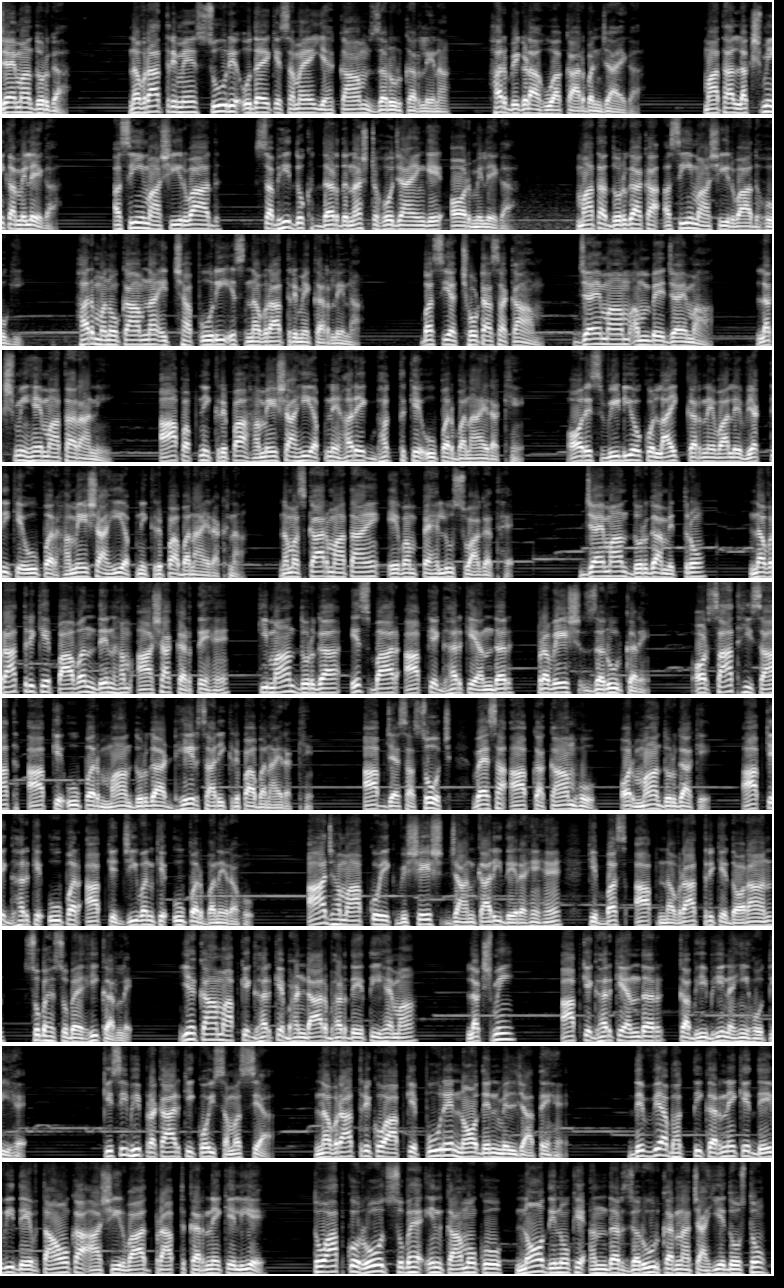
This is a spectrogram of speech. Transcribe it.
जय माँ दुर्गा। नवरात्रि में सूर्य उदय के समय यह काम ज़रूर कर लेना। हर बिगड़ा हुआ कार बन जाएगा। माता लक्ष्मी का मिलेगा। असीम आशीर्वाद, सभी दुख दर्द नष्ट हो जाएँगे और मिलेगा। माता दुर्गा का असीम आशीर्वाद होगी। हर मनोकामना इच्छा पूरी इस नवरात्रि में कर लेना। बस यह छोटा सा काम। जय माम अंबे जय माँ। लक्ष्मी है माता रानी। आप अपनी कृपा हमेशा ही अपने हर एक भक्त के ऊपर बनाए रखें। और इस वीडियो को लाइक करने वाले व्यक्ति के ऊपर हमेशा ही अपनी कृपा बनाए रखना। नमस्कार माताएँ, एवं पहलू स्वागत है। जय माँ दुर्गा मित्रों, नवरात्रि के पावन दिन हम आशा करते हैं कि माँ दुर्गा इस बार आपके घर के अंदर प्रवेश ज़रूर करें और साथ ही साथ आपके ऊपर माँ दुर्गा ढेर सारी कृपा बनाए रखें। आप जैसा सोच, वैसा आपका काम हो और माँ दुर्गा के, आपके घर के ऊपर, आपके जीवन के ऊपर बने रहो। आज हम आपको एक विशेष जानकारी दे रहे हैं कि बस आप नवरात्रि के दौरान सुबह सुबह ही कर ले। यह काम आपके घर के भंडार भर देती है माँ। लक्ष्मी, आपके घर के अंदर कभी भी नहीं होती है। किसी भी प्रकार की कोई समस्या, नवरात्रि को आपके पूरे नौ दिन मिल जाते हैं। दिव्या भक्ति करने के देवी देवताओं का आशीर्वाद प्राप्त करने के लिए तो आपको रोज सुबह इन कामों को नौ दिनों के अंदर ज़रूर करना चाहिए दोस्तों।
